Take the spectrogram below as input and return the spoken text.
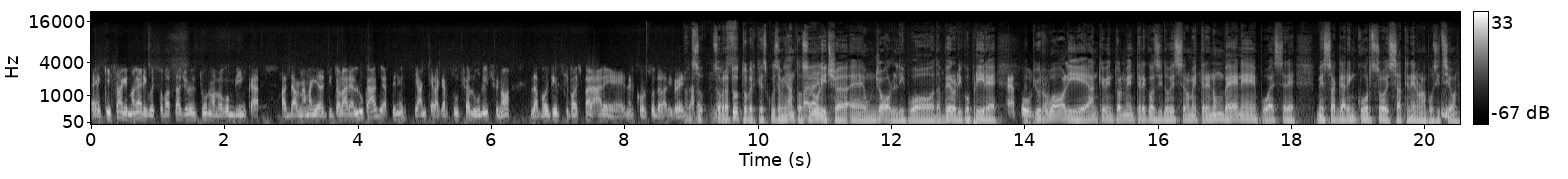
Eh, chissà che magari questo passaggio del turno lo convinca a dare una maglia da titolare a Lukaku e a tenersi anche la cartuccia Lulic no? da potersi poi sparare nel corso della ripresa. So, soprattutto perché, scusami Antos, vai, Lulic è un jolly, può davvero ricoprire eh, più ruoli e anche eventualmente le cose dovessero mettere non bene, può essere messo a gara in corso e sa tenere una posizione.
